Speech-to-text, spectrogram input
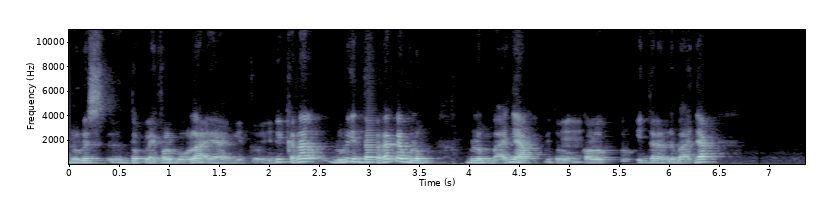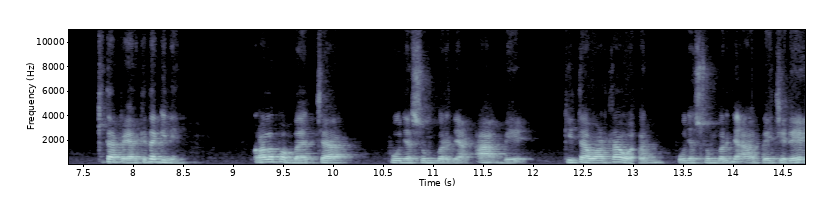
nulis untuk level bola ya gitu. Jadi karena dulu internet kan belum belum banyak gitu. Hmm. Kalau internet udah banyak, kita PR kita gini. Kalau pembaca punya sumbernya A, B, kita wartawan punya sumbernya A, B, C, D, E,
